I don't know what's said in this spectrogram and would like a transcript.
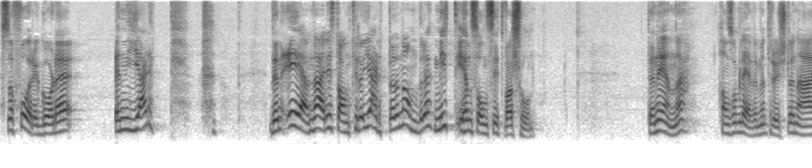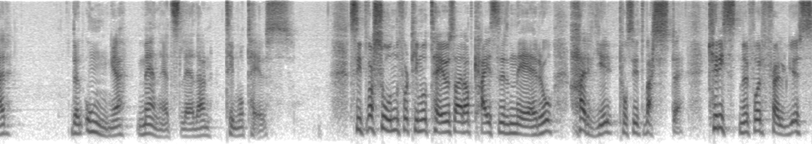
så foregår det en hjelp. Den ene er i stand til å hjelpe den andre midt i en sånn situasjon. Den ene, han som lever med trusselen, er den unge menighetslederen Timoteus. Situasjonen for Timoteus er at keiser Nero herjer på sitt verste. Kristne forfølges,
